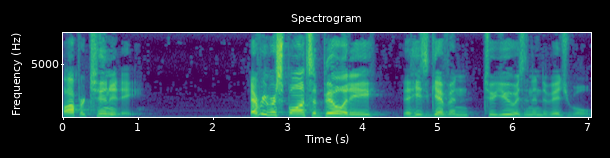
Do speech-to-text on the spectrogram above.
opportunity, every responsibility that He's given to you as an individual,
